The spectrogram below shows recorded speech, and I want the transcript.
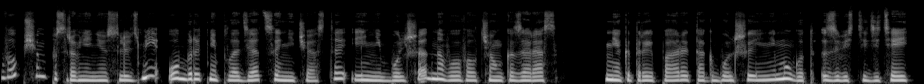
В общем, по сравнению с людьми, оборотни плодятся нечасто и не больше одного волчонка за раз. Некоторые пары так больше и не могут завести детей,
